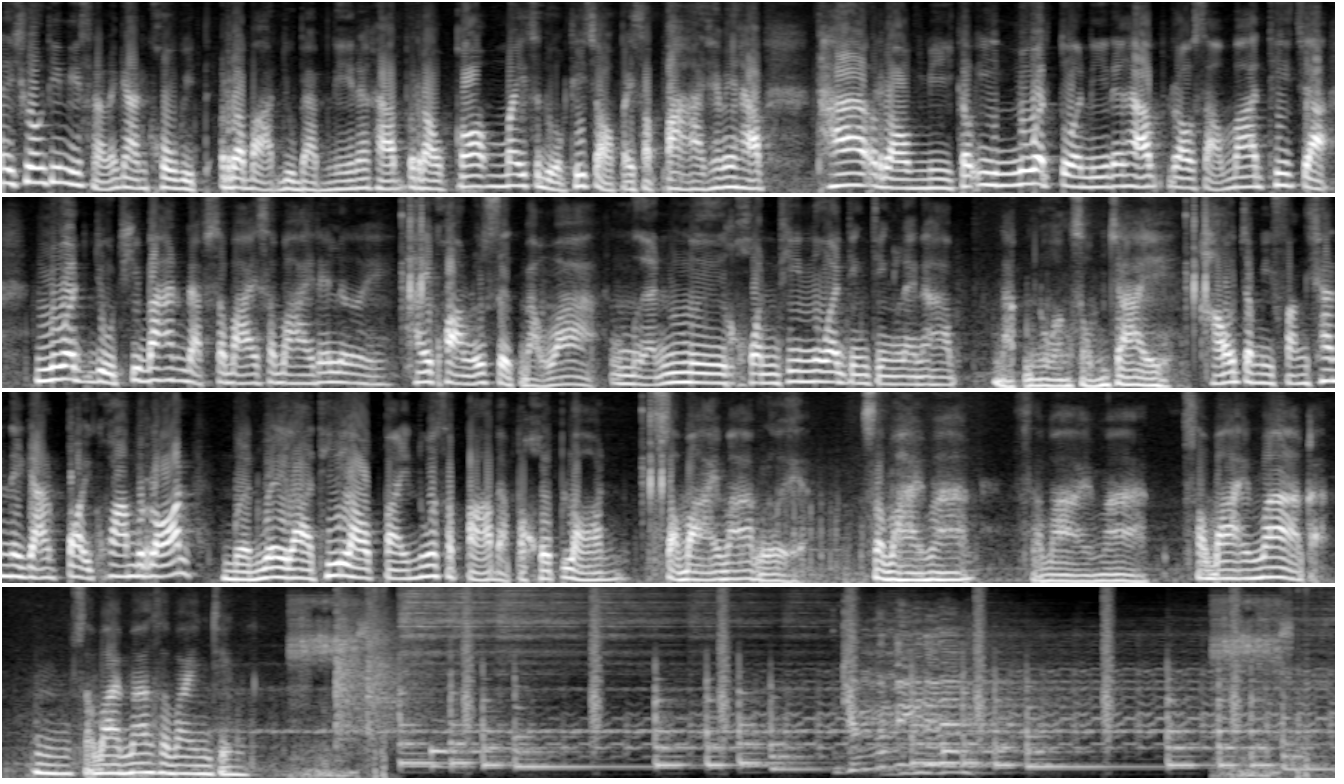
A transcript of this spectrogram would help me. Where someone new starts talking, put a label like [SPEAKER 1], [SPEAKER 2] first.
[SPEAKER 1] ในช่วงที่มีสถานการณ์โควิดระบาดอยู่แบบนี้นะครับ เราก็ไม่สะดวกที่จะออกไปสปาใช่ไหมครับ ถ้าเรามีเก้าอี้นวดตัวนี้นะครับ เราสามารถที่จะนวดอยู่ที่บ้านแบบสบายๆได้เลย
[SPEAKER 2] ให้ความรู้สึกแบบว่าเหมือนมือคนที่นวดจริง ๆ เลยนะครับ
[SPEAKER 1] หนักหน่วงสมใจ เขาจะมีฟังก์ชันในการปล่อยความร้อน เหมือนเวลาที่เราไปนวดสปาแบบประคบร้อน
[SPEAKER 2] สบายมากเลย
[SPEAKER 1] สบายมาก สบายมาก สบายมากอะอืมสบายมากสบายจริง ๆ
